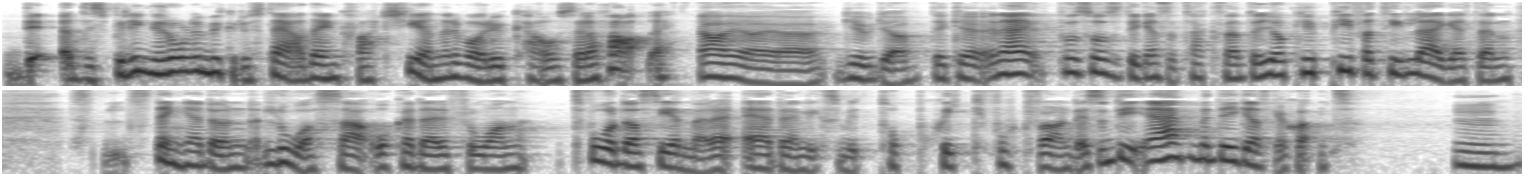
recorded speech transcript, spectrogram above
Det, det, spelar ingen roll hur mycket du städar, en kvart senare var det ju kaos i alla fall. Ja, ja, ja, gud ja. Det kan, nej, på så sätt är det ganska tacksamt. Jag kan ju piffa till lägenheten, stänga dörren, låsa, åka därifrån. Två dagar senare är den liksom i toppskick fortfarande. Så det, nej, men det är ganska skönt. Mm.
